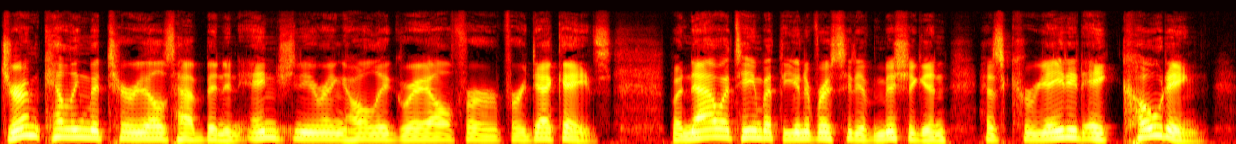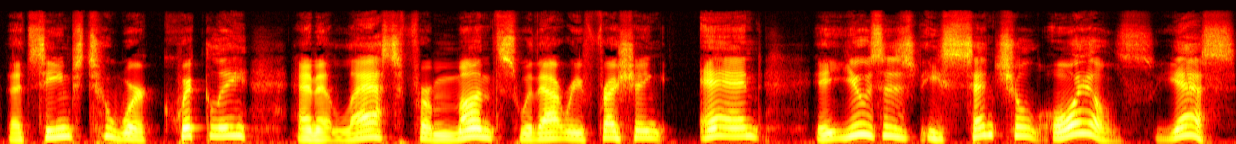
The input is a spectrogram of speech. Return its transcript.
Germ killing materials have been an engineering holy grail for, for decades. But now a team at the University of Michigan has created a coating that seems to work quickly and it lasts for months without refreshing and it uses essential oils. Yes.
